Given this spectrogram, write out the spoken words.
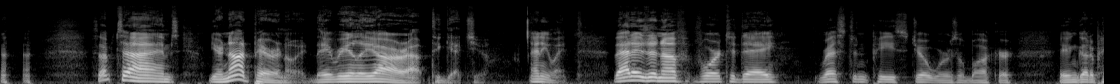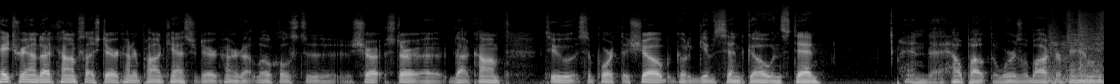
sometimes you're not paranoid, they really are out to get you. Anyway, that is enough for today. Rest in peace, Joe Wurzelbacher. You can go to patreon.com slash Derek Hunter podcast or derekhunter.locals to star.com uh, to support the show, but go to Give, Send, Go instead and uh, help out the Wurzelbacher family.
